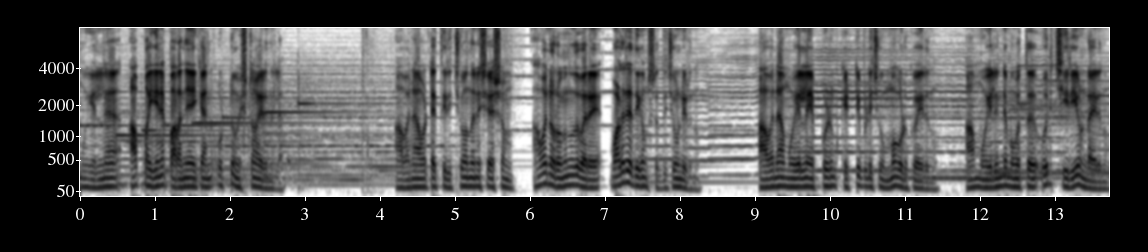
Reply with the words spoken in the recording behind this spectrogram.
മുയലിന് ആ പയ്യനെ പറഞ്ഞയക്കാൻ ഒട്ടും ഇഷ്ടമായിരുന്നില്ല. അവനാവട്ടെ തിരിച്ചു വന്നതിന് ശേഷം അവൻ ഉറങ്ങുന്നത് വരെ വളരെയധികം ശ്രദ്ധിച്ചുകൊണ്ടിരുന്നു. അവൻ ആ മുയലിനെ എപ്പോഴും കെട്ടിപ്പിടിച്ച് ഉമ്മ കൊടുക്കുമായിരുന്നു. ആ മുയലിന്റെ മുഖത്ത് ഒരു ചിരിയുണ്ടായിരുന്നു.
